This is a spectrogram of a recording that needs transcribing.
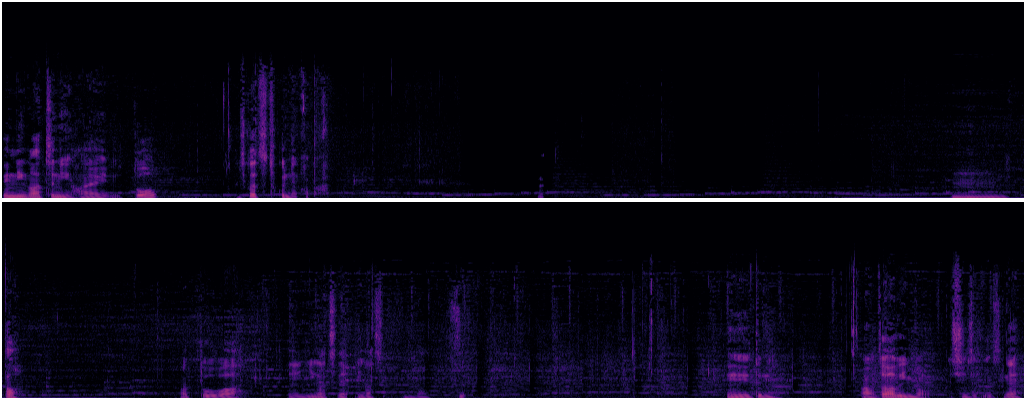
で、2月に入ると、1月特になかったうんと、あとは、えー、2月ね、2月、2月。えーとね、あ、ダーウィンの新作ですね。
